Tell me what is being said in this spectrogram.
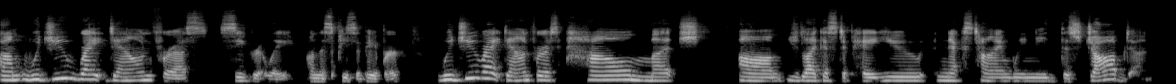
Um, would you write down for us secretly on this piece of paper would you write down for us how much um, you'd like us to pay you next time we need this job done?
